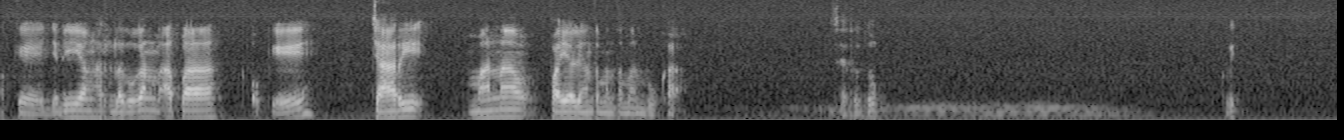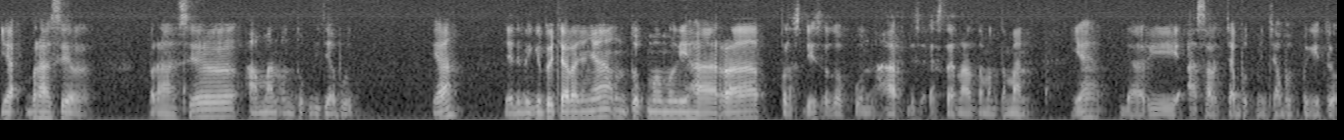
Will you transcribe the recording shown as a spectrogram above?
Oke, jadi yang harus dilakukan apa? Oke, cari mana file yang teman-teman buka. Saya tutup. ya berhasil berhasil aman untuk dijabut ya jadi begitu caranya untuk memelihara plus disk ataupun hard disk eksternal teman-teman ya dari asal cabut mencabut begitu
